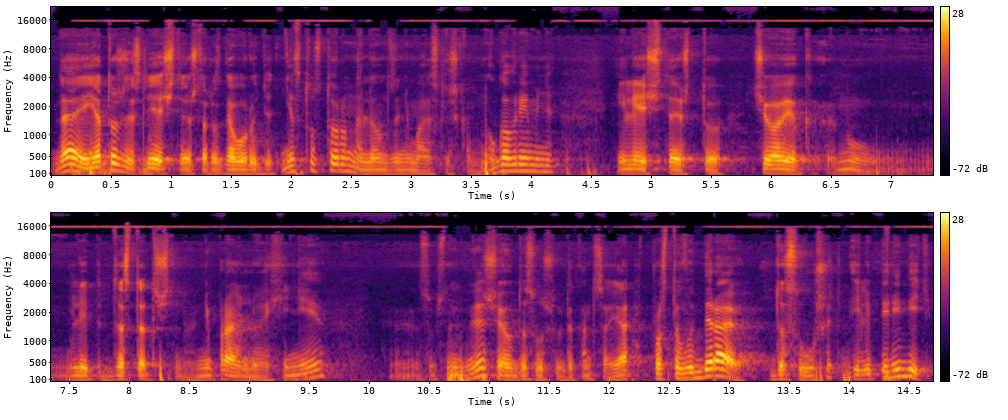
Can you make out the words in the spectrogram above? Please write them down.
Да, и я тоже, если я считаю, что разговор идет не в ту сторону, или он занимает слишком много времени, или я считаю, что человек, ну, лепит достаточно неправильную ахинею, э, собственно, знаешь, я его дослушиваю до конца, я просто выбираю дослушать или перебить.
